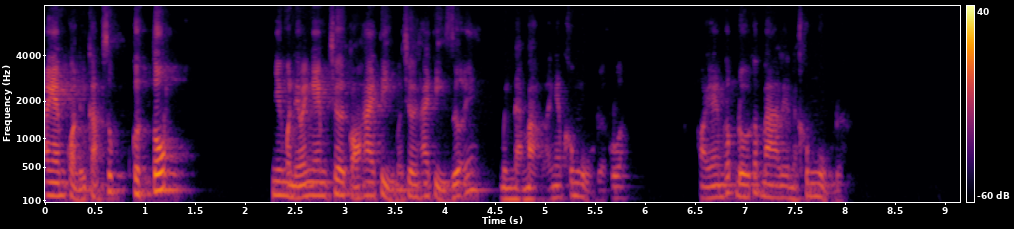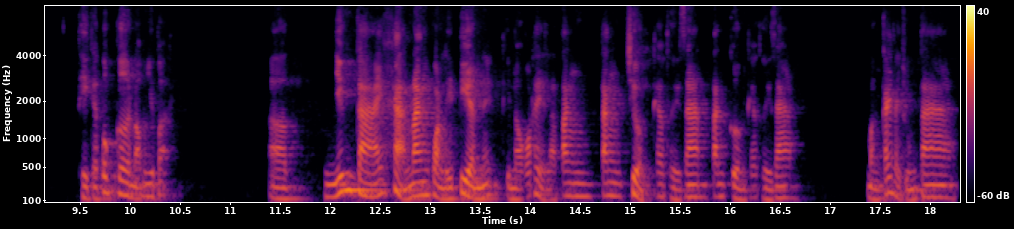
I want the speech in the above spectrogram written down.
Anh em quản lý cảm xúc cực tốt nhưng mà nếu anh em chơi có 2 tỷ mà chơi 2 tỷ rưỡi mình đảm bảo là anh em không ngủ được luôn. Hoặc anh em gấp đôi gấp ba lên là không ngủ được. Thì cái poker nó cũng như vậy. À, những cái khả năng quản lý tiền ấy, thì nó có thể là tăng tăng trưởng theo thời gian tăng cường theo thời gian. Bằng cách là chúng ta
